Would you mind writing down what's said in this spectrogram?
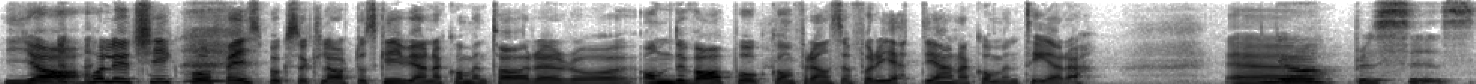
Ja, håll utkik på Facebook såklart och skriv gärna kommentarer och om du var på konferensen får du jättegärna kommentera. Eh, Ja, precis.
